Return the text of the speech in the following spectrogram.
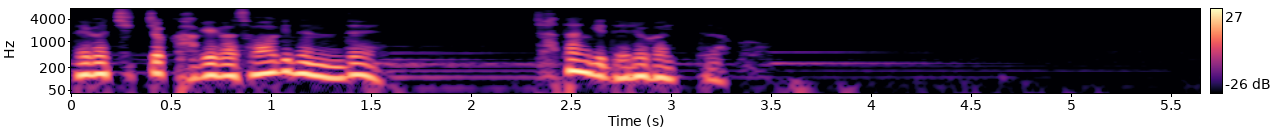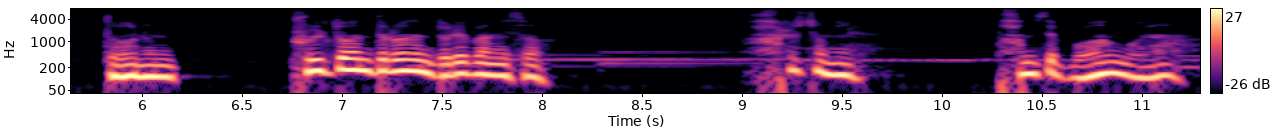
내가 직접 가게 가서 확인했는데, 차단기 내려가 있더라고. 너는 불도 안 들어오는 노래방에서 하루 종일 밤새 뭐 한 거야?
